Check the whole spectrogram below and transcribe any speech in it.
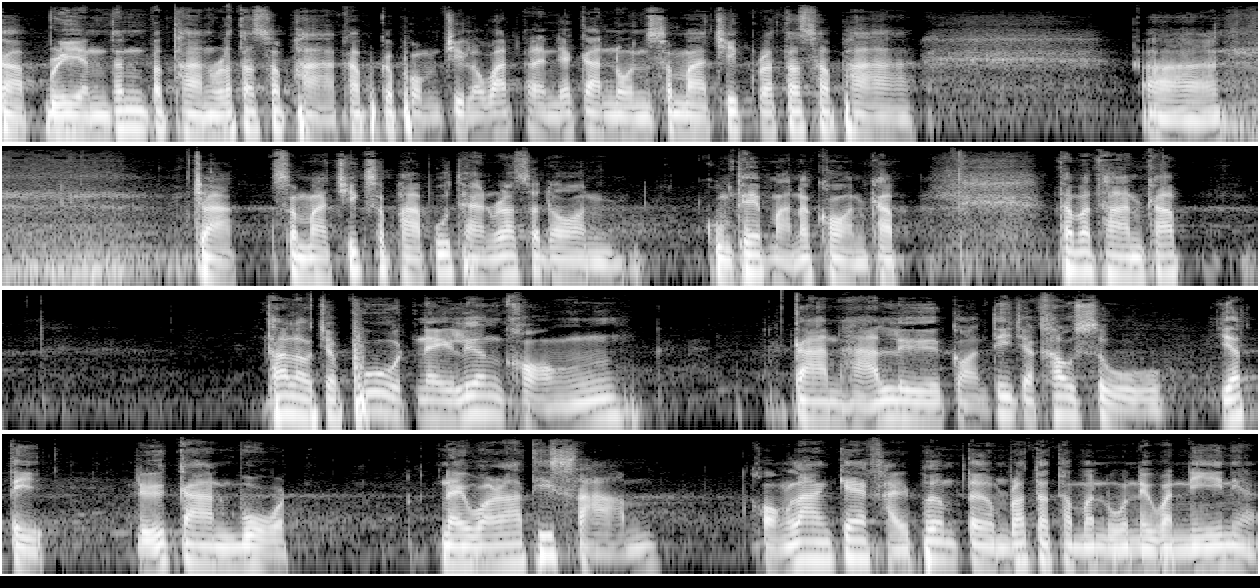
กับเรียนท่านประธานรัฐสภาครับกับผมจิรวัตรอรัญญการนนท์สมาชิกรัฐสภาจากสมาชิกสภาผู้แทนราษฎรกรุงเทพมหานครครับท่านประธานครับ ถ้าเราจะพูดในเรื่องของการหาลือก่อนที่จะเข้าสู่ ยติหรือการโหวตในวาระที่สามของร่างแก้ไขเพิ่มเติมรัฐธรรมนูญในวันนี้เนี่ย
